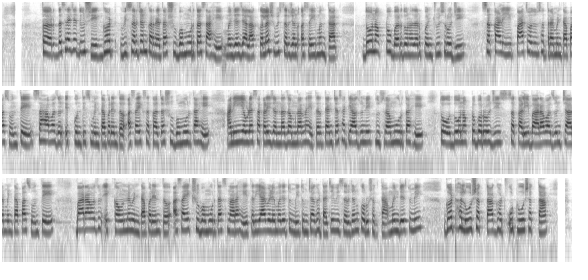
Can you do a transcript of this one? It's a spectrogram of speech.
तर दसऱ्याच्या दिवशी घट विसर्जन करण्याचा शुभमुहूर्त असा आहे म्हणजे ज्याला कलश विसर्जन असंही म्हणतात. दोन ऑक्टोबर दोन हजार पंचवीस रोजी सकाळी पाच वाजून सतरा मिनिटापासून ते सहा वाजून एकोणतीस मिनिटापर्यंत असा एक सकाळचा शुभ मुहूर्त आहे. आणि एवढ्या सकाळी ज्यांना जमणार नाही तर त्यांच्यासाठी अजून एक दुसरा मुहूर्त आहे. तो दोन ऑक्टोबर रोजी सकाळी बारा वाजून चार मिनिटापासून ते बारा वाजून एक्कावन्न मिनिटापर्यंत असा एक शुभ मुहूर्त असणार आहे. तर या वेळेमध्ये तुम्ही तुमच्या घटाचे विसर्जन करू शकता. म्हणजेच तुम्ही घट हलवू शकता घट उठवू शकता.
